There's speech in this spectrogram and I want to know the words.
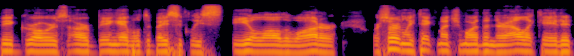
big growers are being able to basically steal all the water, or certainly take much more than they're allocated,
